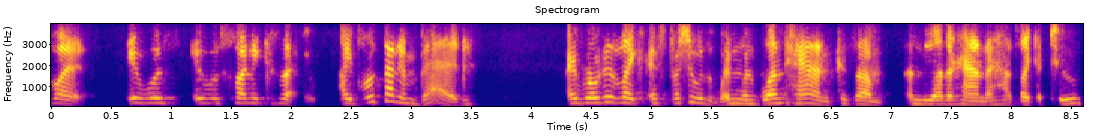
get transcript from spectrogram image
but it was, it was funny because I, I wrote that in bed. I wrote it like, especially with, when with one hand, because um, on the other hand, I had like a tube,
